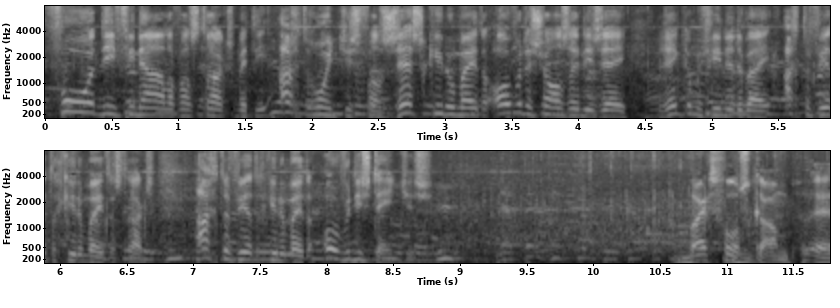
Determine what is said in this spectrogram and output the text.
voor die finale van straks. Met die acht rondjes van 6 kilometer over de Champs-Élysées. Rekenmachine erbij, 48 kilometer straks. 48 kilometer over die steentjes. Bart Voskamp, eh,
